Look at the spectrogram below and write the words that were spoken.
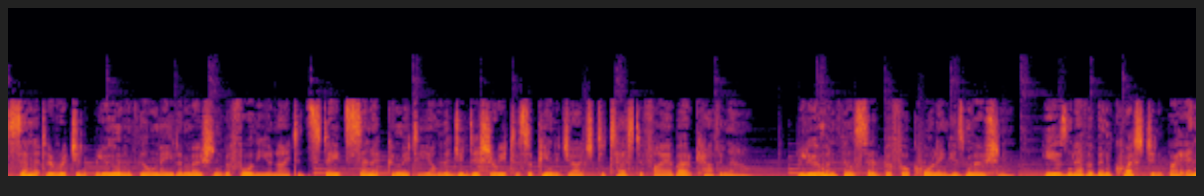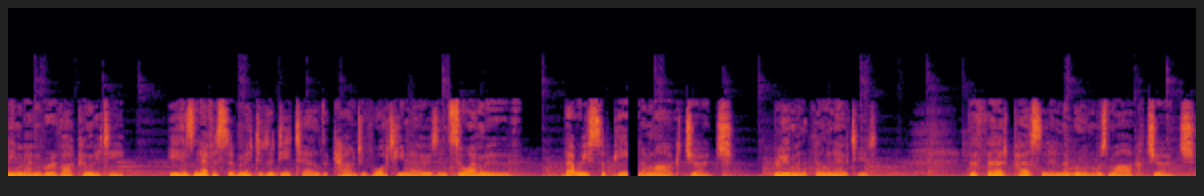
Senator Richard Blumenthal made a motion before the United States Senate Committee on the Judiciary to subpoena Judge to testify about Kavanaugh. Blumenthal said before calling his motion, he has never been questioned by any member of our committee. He has never submitted a detailed account of what he knows and so I move that we subpoena Mark Judge. Blumenthal noted. The third person in the room was Mark Judge,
